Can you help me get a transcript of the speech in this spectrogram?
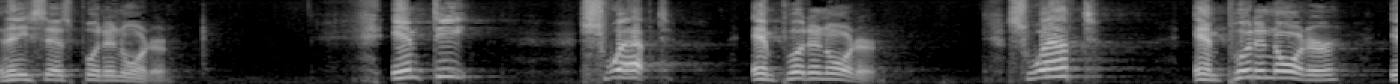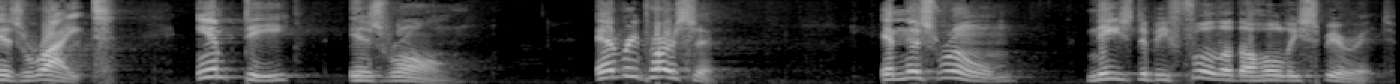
and then he says, Put in order. Empty, swept, and put in order. Swept and put in order is right, empty is wrong. Every person in this room needs to be full of the Holy Spirit.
